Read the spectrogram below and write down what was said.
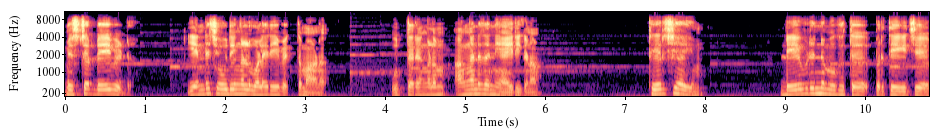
മിസ്റ്റർ ഡേവിഡ് എന്റെ ചോദ്യങ്ങൾ വളരെ വ്യക്തമാണ്. ഉത്തരങ്ങളും അങ്ങനെ തന്നെ ആയിരിക്കണം. തീർച്ചയായും ഡേവിഡിന്റെ മുഖത്ത് പ്രത്യേകിച്ച്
